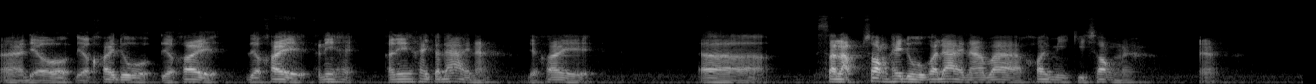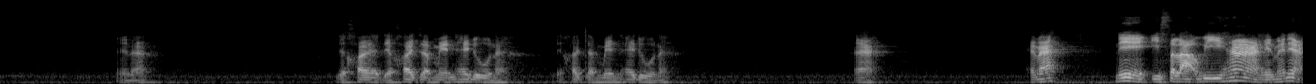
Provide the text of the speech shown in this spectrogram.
อ่า เดี๋ยวเดี๋ยวค่อยดู เดี๋ยวค่อย เดี๋ยวค่อย อันนี้ให้ อันนี้ให้ก็ได้นะ เดี๋ยวค่อยเอ่อสลับช่องให้ดูก็ได้นะว่าค่อยมีกี่ช่องนะอ่าเห็นนะ เดี๋ยวค่อย เดี๋ยวค่อยจะเม้นให้ดูนะ เดี๋ยวค่อยจะเม้นให้ดูนะ อะเห็นไหมนี่อิสระ V5 เห็นไหมเนี่ย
